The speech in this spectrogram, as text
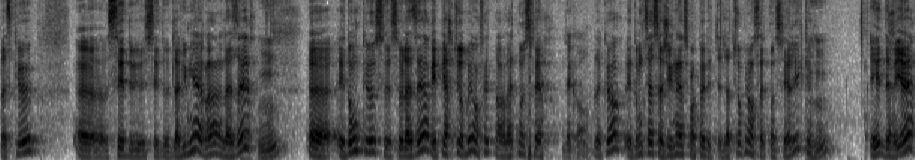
Parce que c'est de, de la lumière, hein, laser. Euh, et donc, ce, ce laser est perturbé, en fait, par l'atmosphère. D'accord. D'accord? Et donc ça, ça génère ce qu'on appelle la turbulence atmosphérique. Mhm. Et derrière,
